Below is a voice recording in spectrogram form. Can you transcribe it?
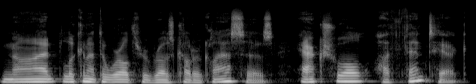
not looking at the world through rose colored glasses, actual, authentic,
